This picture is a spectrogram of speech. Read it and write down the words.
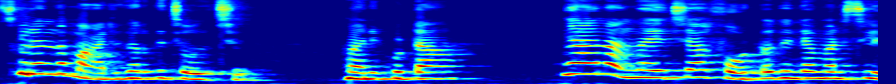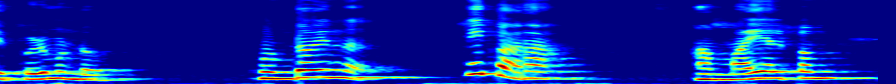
സുരന്ത മാറ്റി നിർത്തി ചോദിച്ചു മനുക്കുട്ട ഞാൻ അന്നയച്ച ആ ഫോട്ടോ നിന്റെ മനസ്സിൽ ഇപ്പോഴും ഉണ്ടോ? ഉണ്ടോ എന്ന് നീ പറ. അമ്മായി അല്പം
